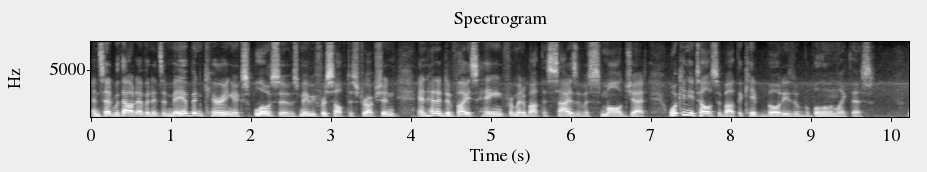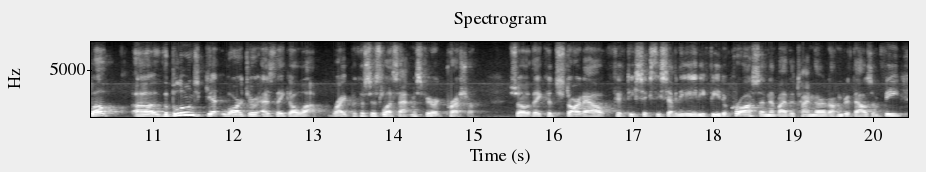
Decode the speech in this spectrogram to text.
and said without evidence it may have been carrying explosives, maybe for self-destruction, and had a device hanging from it about the size of a small jet. What can you tell us about the capabilities of a balloon like this? Well, uh, the balloons get larger as they go up, right? Because there's less atmospheric pressure. So they could start out 50, 60, 70, 80 feet across, and then by the time they're at 100,000 feet,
